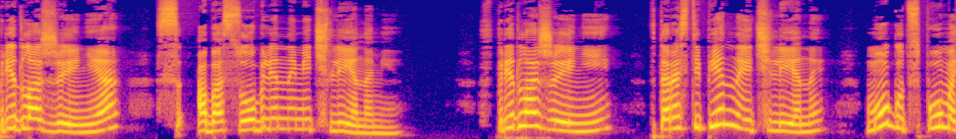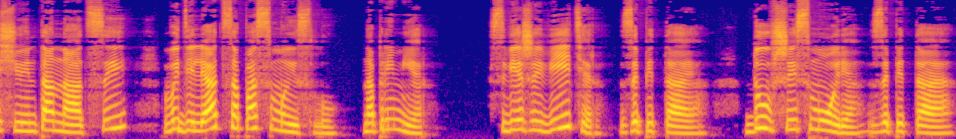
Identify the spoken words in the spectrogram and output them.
предложения с обособленными членами. В предложении второстепенные члены могут с помощью интонации выделяться по смыслу. Например, свежий ветер, запятая, дувший с моря, запятая,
